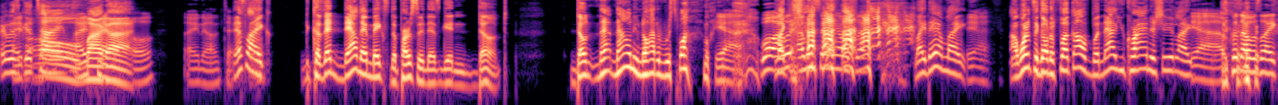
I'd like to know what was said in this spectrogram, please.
It was oh, I a good time. Oh, I'm my God. terrible. I know. That's like because that now that makes the person that's getting dumped don't now, now I don't even know how to respond. like, Yeah. Well, I, was, I was saying, I was like, like damn, like yeah, I wanted to go the fuck off, but now you crying and shit. Like yeah, because I was like,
